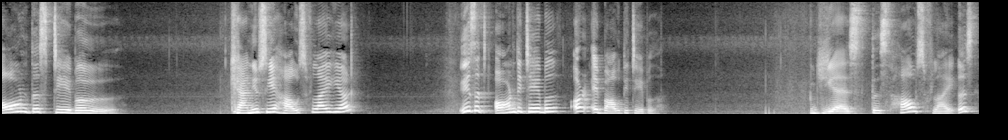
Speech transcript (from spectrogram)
on this table. Can you see a housefly here? Is it on the table or above the table? Yes, this housefly is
